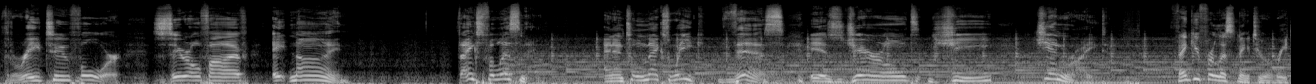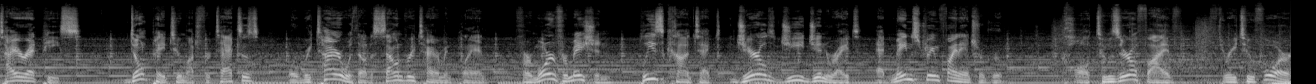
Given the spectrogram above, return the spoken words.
324 0589. Thanks for listening. And until next week, this is Gerald G. Ginwright. Thank you for listening to Retire at Peace. Don't pay too much for taxes or retire without a sound retirement plan. For more information, please contact Gerald G. Ginwright at Mainstream Financial Group. Call 205 324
